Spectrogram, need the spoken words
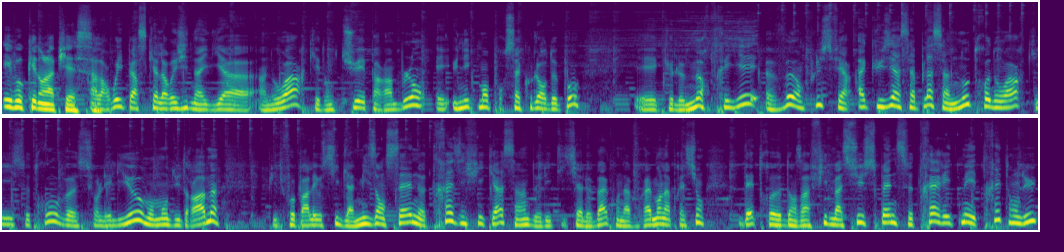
évoqué dans la pièce. Alors oui, parce qu'à l'origine il y a un noir qui est donc tué par un blanc et uniquement pour sa couleur de peau et que le meurtrier veut en plus faire accuser à sa place un autre noir qui se trouve sur les lieux au moment du drame. Puis il faut parler aussi de la mise en scène très efficace hein, de Laetitia Lebac. On a vraiment l'impression d'être dans un film à suspense très rythmé et très tendu.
